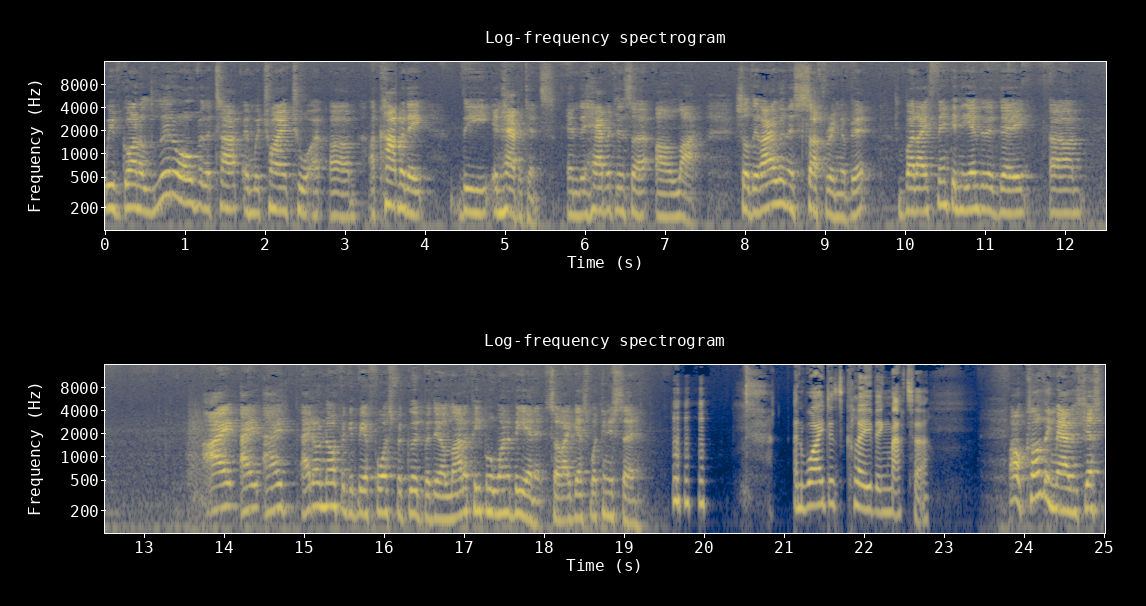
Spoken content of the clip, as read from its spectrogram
we've gone a little over the top, and we're trying to uh, um, accommodate the inhabitants, and the inhabitants are, are a lot. So the island is suffering a bit. But I think in the end of the day, um, I, I, I, I don't know if it could be a force for good, but there are a lot of people who want to be in it. So I guess what can you say? And why does clothing matter? Oh, clothing matters just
